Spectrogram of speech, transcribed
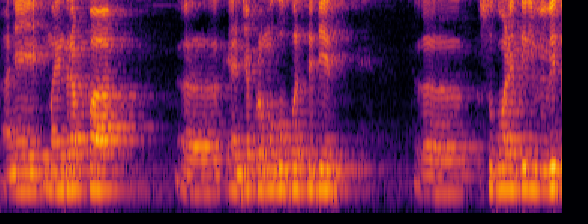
आणि महेंद्रप्पा यांच्या प्रमुख उपस्थितीत सुकवाणीतील विविध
